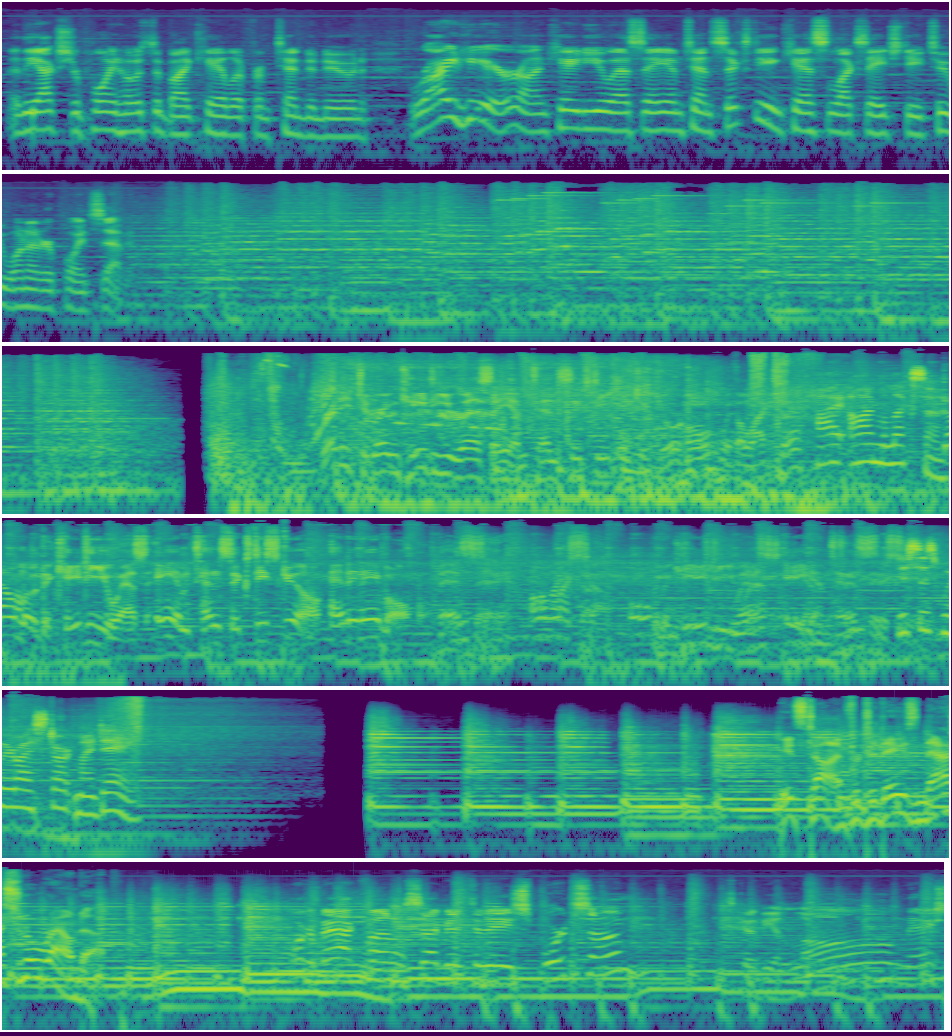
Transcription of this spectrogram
The extra point hosted by Kayla from 10 to noon, right here on KDUS AM 1060 and KSLX HD2 100.7. KDUS AM 1060 into your home with Alexa? Hi, I'm Alexa. Download the KDUS AM 1060 skill and enable. Then say, Alexa, open KDUS AM 1060. This is where I start my day. It's time for today's National Roundup. Welcome back. Final segment of today's Sports Zone. It's going to be a long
